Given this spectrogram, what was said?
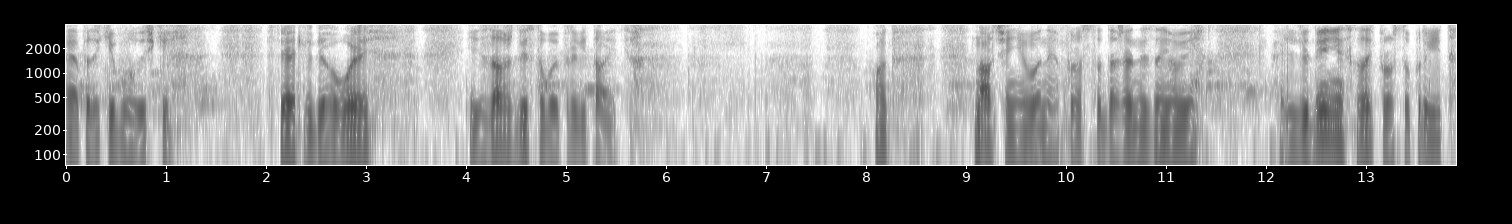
е, по такій вуличці, стоять люди, говорять і завжди з тобою привітаються. От, навчені вони просто навіть незнайомій людині сказати просто привіт.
